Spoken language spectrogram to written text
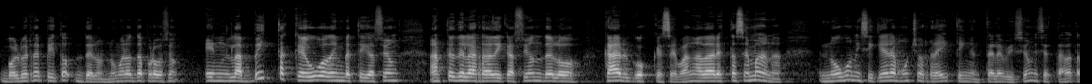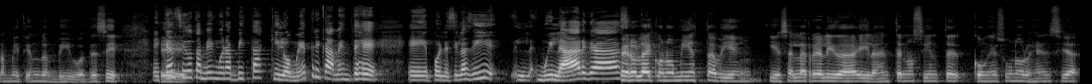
vuelvo y repito, de los números de aprobación. En las vistas que hubo de investigación antes de la erradicación de los cargos que se van a dar esta semana, no hubo ni siquiera mucho rating en televisión y se estaba transmitiendo en vivo. Es decir... Es que han sido también unas vistas kilométricamente, por decirlo así, muy largas. Pero la economía está bien y esa es la realidad y la gente no siente con eso una urgencia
